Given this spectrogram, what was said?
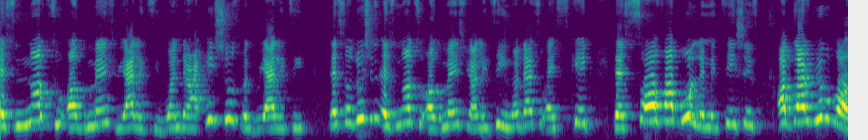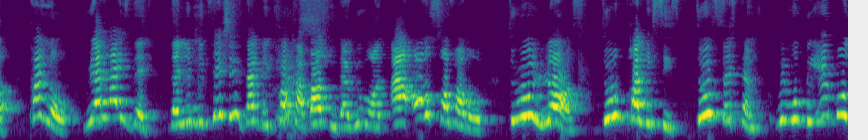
is not to augment reality. When there are issues with reality, the solution is not to augment reality in order to escape the solvable limitations of the real world. Panel, realize that the limitations that they talk Yes. about in the real world are all solvable through laws, through policies, through systems. We will be able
